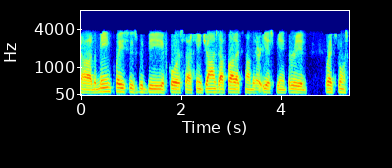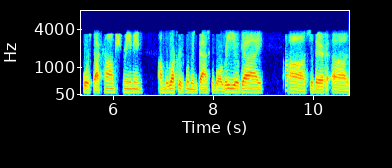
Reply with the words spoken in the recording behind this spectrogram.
uh, the main places would be, of course, uh, St. John's Athletics on their ESPN three and RedStormSports.com streaming. I'm the Rutgers women's basketball radio guy. Uh, so there, uh,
